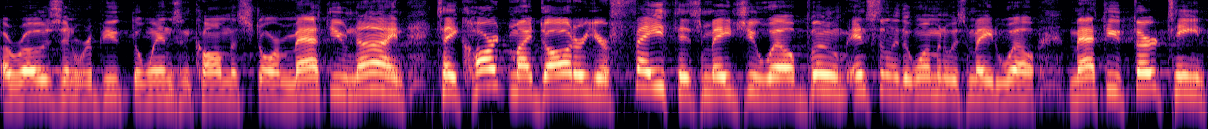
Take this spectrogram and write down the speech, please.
arose and rebuked the winds and calmed the storm. Matthew 9, take heart, my daughter, your faith has made you well. Boom, instantly the woman was made well. Matthew 13,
